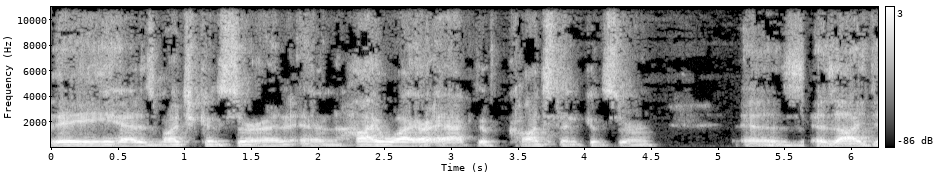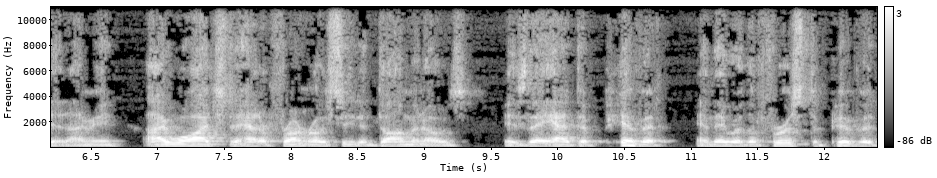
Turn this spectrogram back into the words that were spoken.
they had as much concern and high wire act of constant concern as as I did. I mean, I watched and had a front row seat in Domino's is they had to pivot and they were the first to pivot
